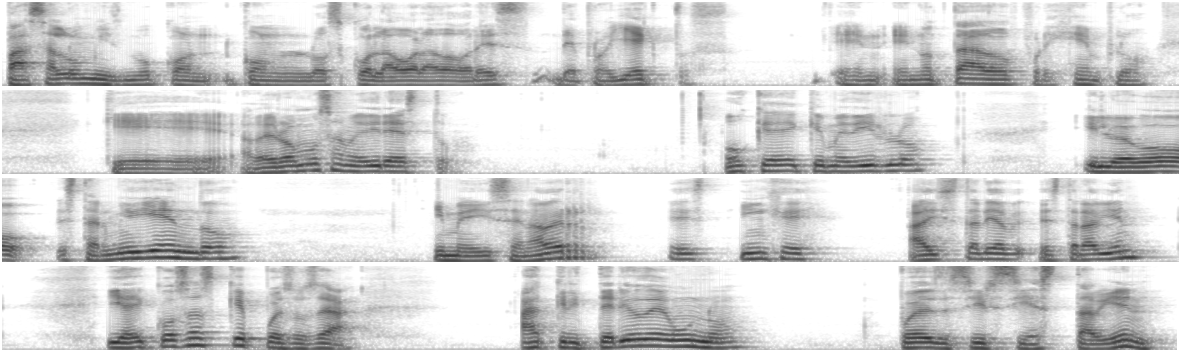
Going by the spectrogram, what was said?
pasa lo mismo con, los colaboradores de proyectos. he notado, por ejemplo, que, a ver, vamos a medir esto. Ok, hay que medirlo. Y luego estar midiendo y me dicen, a ver, Inge, ahí estaría, estará bien. Y hay cosas que, pues, o sea, a criterio de uno, puedes decir si está bien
